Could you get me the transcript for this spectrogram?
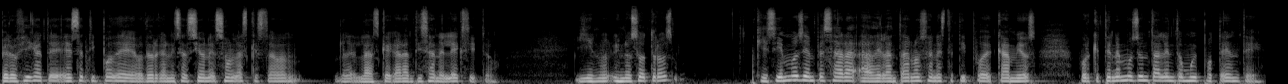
Pero fíjate, ese tipo de, de organizaciones son las que estaban, las que garantizan el éxito. Y, y nosotros quisimos ya empezar a adelantarnos en este tipo de cambios porque tenemos un talento muy potente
